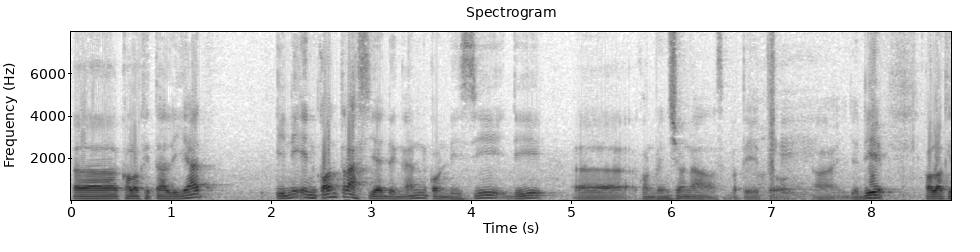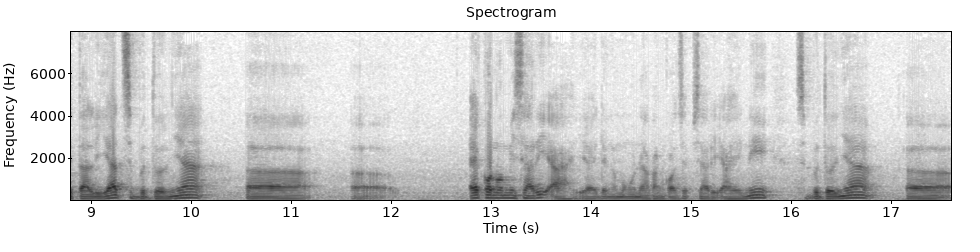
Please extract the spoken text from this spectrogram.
uh, kalau kita lihat ini in kontras ya dengan kondisi di uh, konvensional seperti itu. Okay. Uh, jadi kalau kita lihat sebetulnya uh, uh, ekonomi syariah ya dengan menggunakan konsep syariah ini sebetulnya uh,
